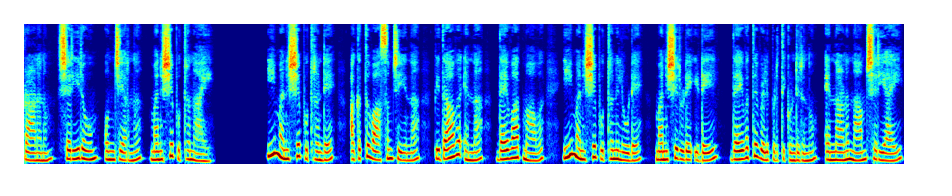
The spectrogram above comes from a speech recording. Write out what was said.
പ്രാണനും ശരീരവും ഒഞ്ചേർന്ന് മനുഷ്യപുത്രനായി. ഈ മനുഷ്യപുത്രന്റെ അകത്ത് വാസം ചെയ്യുന്ന പിതാവ് എന്ന ദൈവാത്മാവ് ഈ മനുഷ്യപുത്രനിലൂടെ മനുഷ്യരുടെ ഇടയിൽ ദൈവത്തെ വെളിപ്പെടുത്തിക്കൊണ്ടിരുന്നു എന്നാണ് നാം ശരിയായി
